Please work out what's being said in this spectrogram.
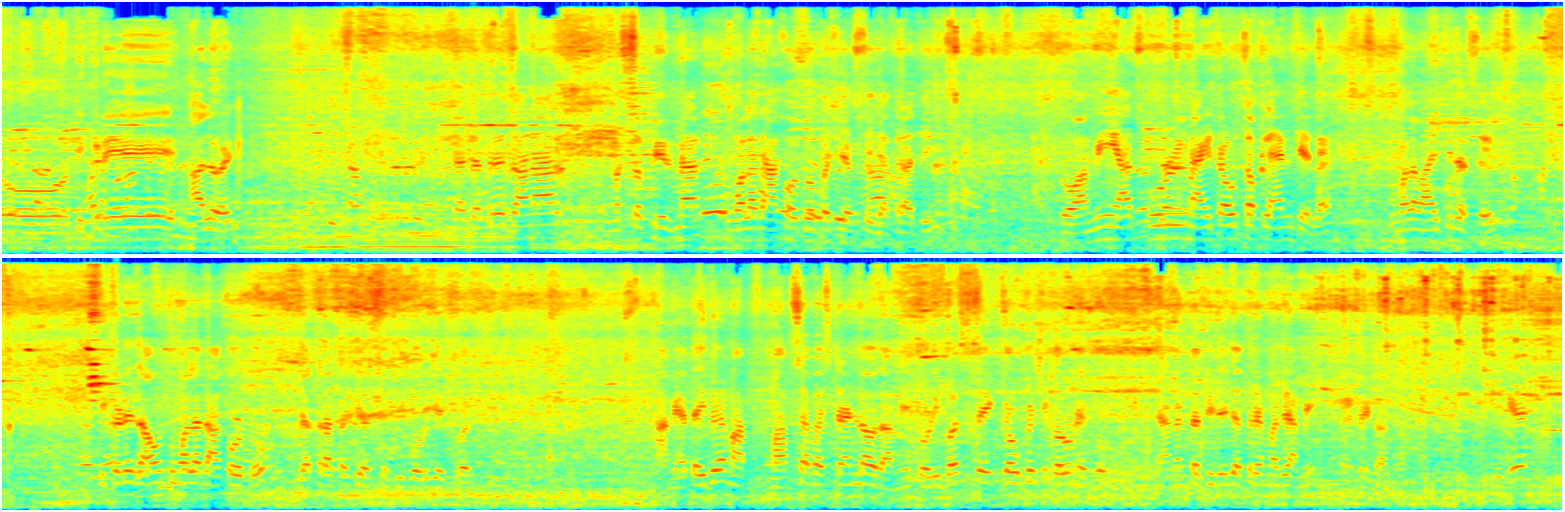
सो तिकडे आलो आहे त्या जत्रेत जाणार मस्त फिरणार. तुम्हाला दाखवतो कशी असते जत्रा ती. सो आम्ही आज फुल नाईट आऊटचा प्लॅन केला आहे तुम्हाला माहितीच असेल. तिकडे जाऊन तुम्हाला दाखवतो जत्रा कशी असते ती बोडगेश्वरची. आम्ही आता इथे माप मापसा बस स्टँडला होतो आम्ही. थोडी बस एक चौकशी करून येतो. त्यानंतर तिथे जत्रेमध्ये आम्ही एंट्री करतो ठीक आहे?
